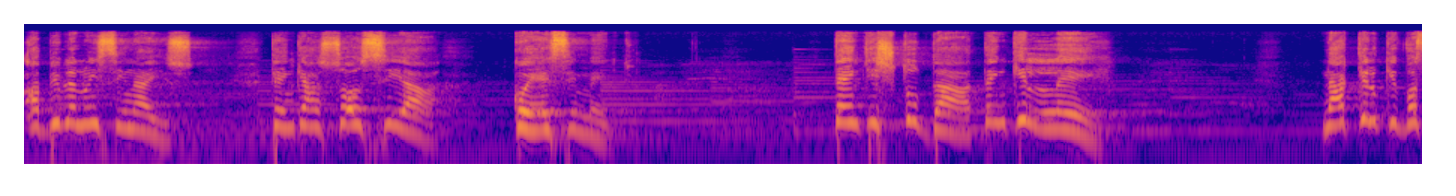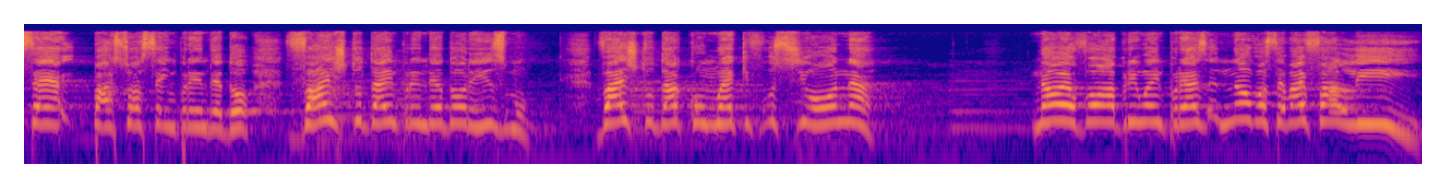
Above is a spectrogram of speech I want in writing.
a Bíblia não ensina isso. Tem que associar conhecimento. Tem que estudar, tem que ler naquilo que você passou a ser empreendedor, vai estudar empreendedorismo. Vai estudar como é que funciona. Não, eu vou abrir uma empresa. Não, você vai falir.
